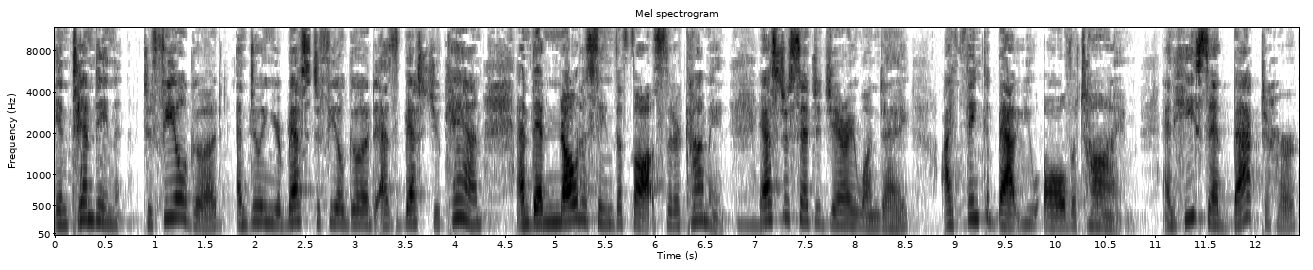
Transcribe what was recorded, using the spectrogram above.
intending to feel good and doing your best to feel good as best you can, and then noticing the thoughts that are coming. Mm-hmm. Esther said to Jerry one day, I think about you all the time. And he said back to her,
